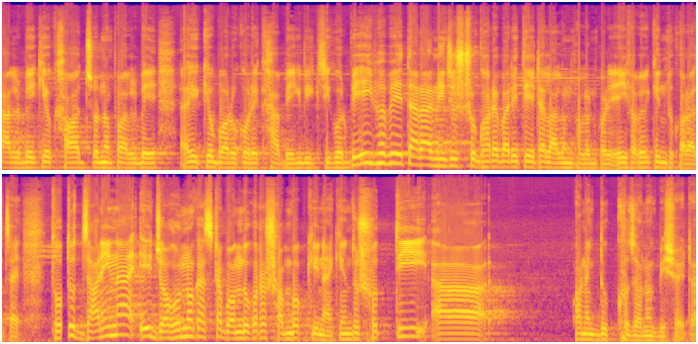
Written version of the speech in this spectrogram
পালবে, কেউ খাওয়ার জন্য পালবে কেউ বড় করে খাবে, বিক্রি করবে। এইভাবে তারা নিজস্ব ঘরে বাড়িতে এটা লালন পালন করে। এইভাবে কিন্তু করা যায়। তো তো জানি না এই জঘন্য কাজটা বন্ধ করা সম্ভব কি না কিন্তু সত্যি অনেক দুঃখজনক বিষয়টা।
